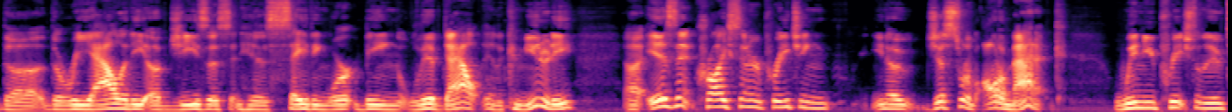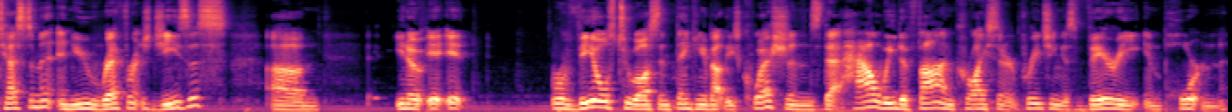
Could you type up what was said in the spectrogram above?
the the reality of Jesus and His saving work being lived out in a community, uh, isn't Christ centered preaching, you know, just sort of automatic when you preach the New Testament and you reference Jesus? Um, you know, it, it reveals to us in thinking about these questions that how we define Christ centered preaching is very important.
